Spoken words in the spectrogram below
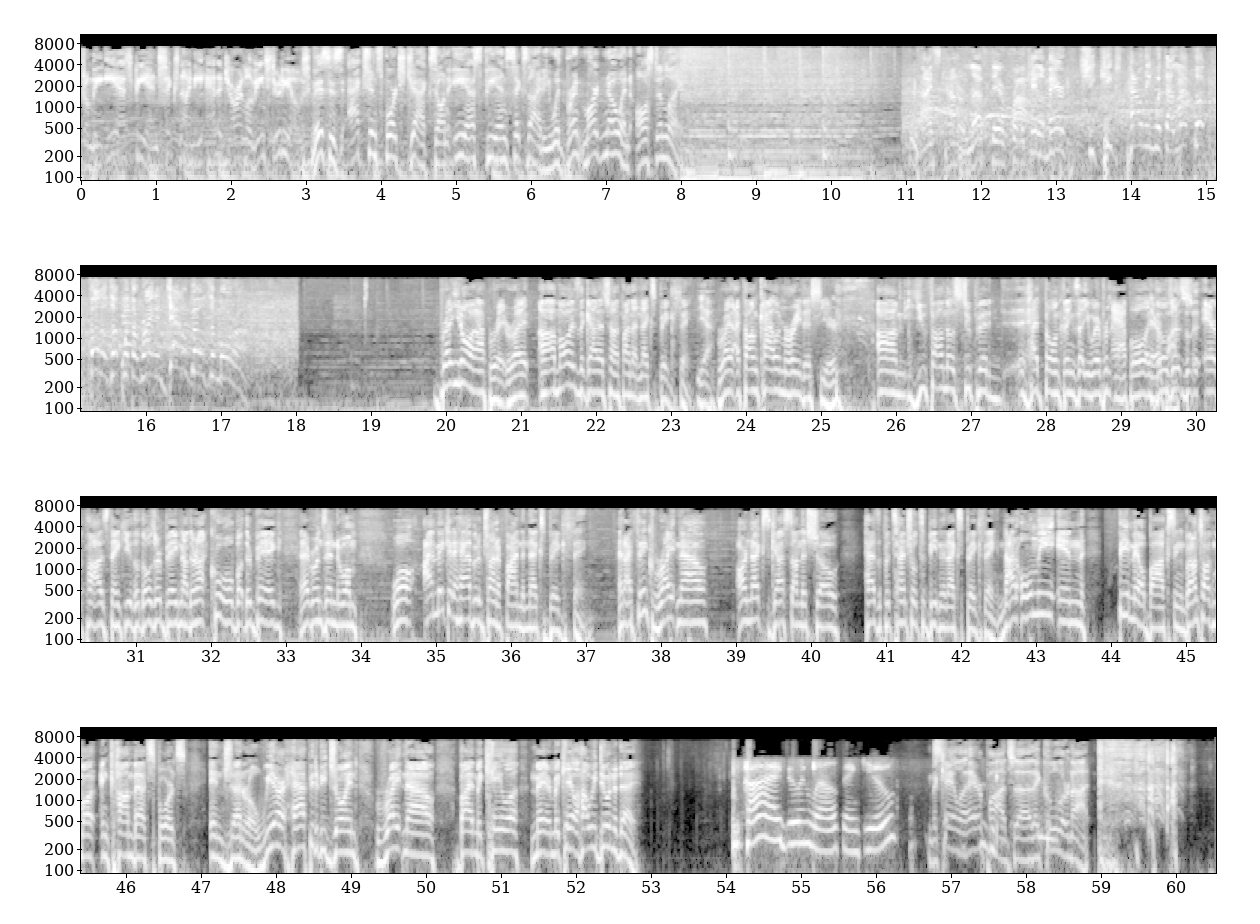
live from the ESPN 690 Anajar and Levine studios. This is Action Sports Jax on ESPN 690 with Brent Martineau and Austin Lane. Nice counter left there from Mikaela Mayer. She keeps pounding with that left hook, follows up with the right, and down goes Zamora. Brent, you know how I operate, right? Uh, I'm always the guy that's trying to find that next big thing. Yeah. Right? I found Kyler Murray this year. Um, you found those stupid headphone things that you wear from Apple. Like AirPods. Those are, AirPods, thank you. Those are big. Now, they're not cool, but they're big, and everyone's into them. Well, I make it a habit of trying to find the next big thing. And I think right now, our next guest on this show has the potential to be the next big thing. Not only in female boxing, but I'm talking about in combat sports in general. We are happy to be joined right now by Mikaela Mayer. Mikaela, how are we doing today? Hi, doing well, thank you. Mikaela, AirPods, uh, they cool or not?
